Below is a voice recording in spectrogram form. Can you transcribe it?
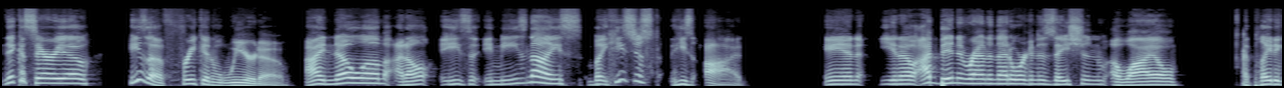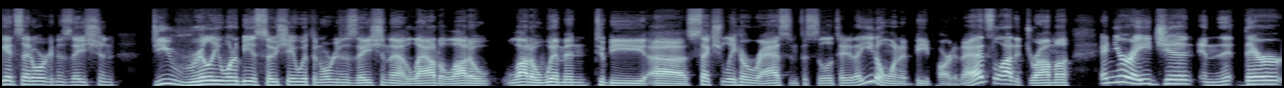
Nick Caserio. He's a freaking weirdo. I know him. I don't. He's. I mean, he's nice, but he's just. He's odd. And, you know, I've been around in that organization a while. I played against that organization. Do you really want to be associated with an organization that allowed a lot of a lot of women to be uh, sexually harassed and facilitated that? You don't want to be part of that. It's a lot of drama, and your agent and th- their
